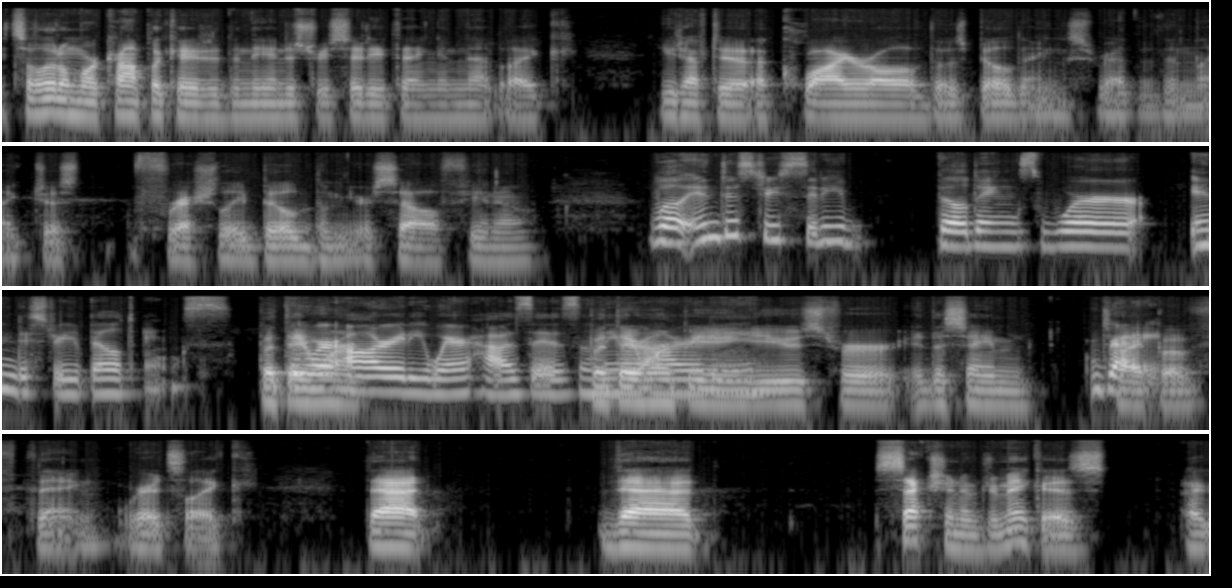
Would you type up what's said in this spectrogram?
it's a little more complicated than the industry city thing in that like you'd have to acquire all of those buildings rather than like just freshly build them yourself, you know. Well, Industry City buildings were industry buildings. But They, they, were already warehouses and but they, they were weren't already being used for the same right. type of thing where it's like that that section of Jamaica is uh,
